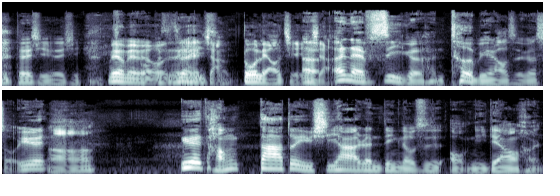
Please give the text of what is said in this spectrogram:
对不起对不起，没有没有没有，我真的很想多了解一下。N F 是一个很特别饶舌歌手，因为啊，因为好像大家对于嘻哈的认定都是哦，你一定要很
